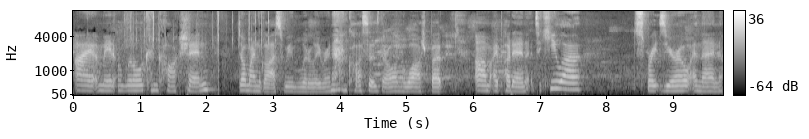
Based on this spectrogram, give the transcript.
I made a little concoction. Don't mind the glass. We literally ran out of glasses. They're all in the wash. But um, I put in tequila, Sprite Zero, and then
